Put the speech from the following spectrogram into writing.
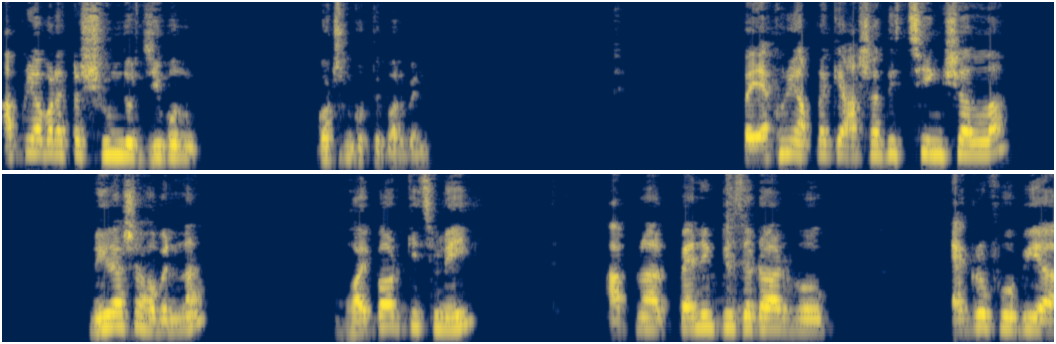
আপনি আবার একটা সুন্দর জীবন গঠন করতে পারবেন। তাই এখনই আপনাকে আশা দিচ্ছি ইনশাল্লাহ নিরাশা হবেন না। ভয় পাওয়ার কিছু নেই। আপনার প্যানিক ডিসঅর্ডার হোক অ্যাগ্রোফোবিয়া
